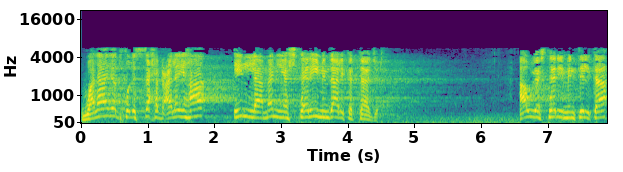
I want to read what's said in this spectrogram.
ولا يدخل السحب عليها إلا من يشتري من ذلك التاجر أو يشتري من تلك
